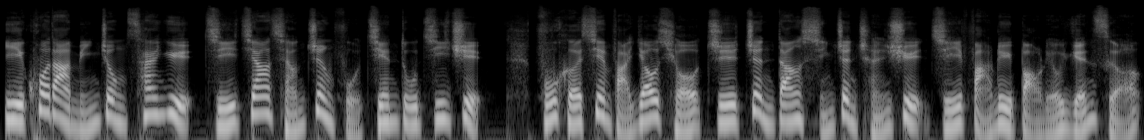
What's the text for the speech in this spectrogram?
以扩大民众参与及加强政府监督机制，符合宪法要求之正当行政程序及法律保留原则，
